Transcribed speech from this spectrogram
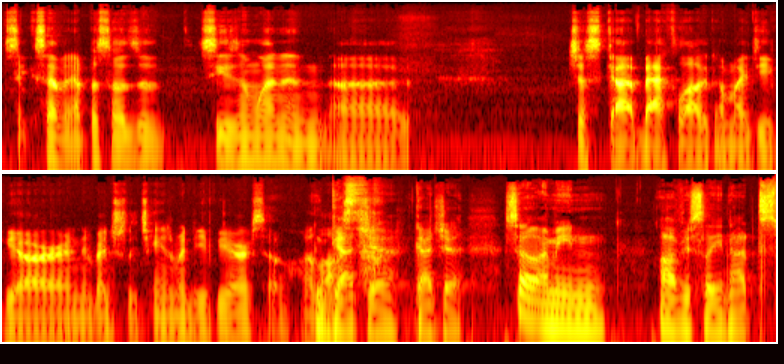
six, seven episodes of season one, and uh, just got backlogged on my DVR, and eventually changed my DVR. So I lost. Gotcha, gotcha. So, I mean, obviously, not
